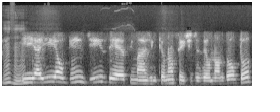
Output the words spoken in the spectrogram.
Uhum. E aí alguém diz, e é essa imagem que eu não sei te dizer o nome do autor,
